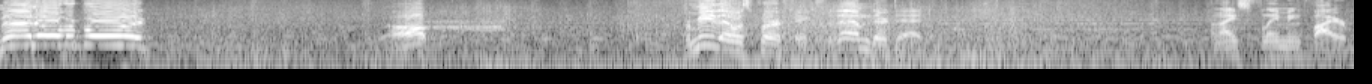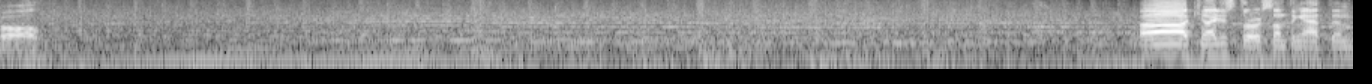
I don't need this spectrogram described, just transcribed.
Man overboard! Oh. For me, that was perfect. For them, they're dead. A nice flaming fireball. Uh, can I just throw something at them?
